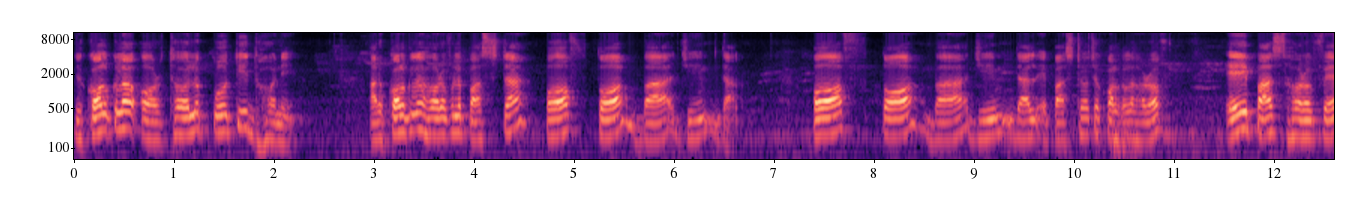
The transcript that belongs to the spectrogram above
যে কলকলার অর্থ হলো প্রতিধ্বনি। আর কলকলার হরফ হলো পাঁচটা, অফ, ত, বা, জিম, দাল। অফ, ত, বা, জিম, দাল এই পাঁচটা হচ্ছে কলকলা হরফ। এই পাঁচ হরফে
